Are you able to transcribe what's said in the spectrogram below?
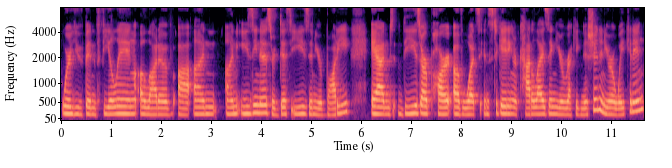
where you've been feeling a lot of uh, un- uneasiness or dis-ease in your body, and these are part of what's instigating or catalyzing your recognition and your awakening,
